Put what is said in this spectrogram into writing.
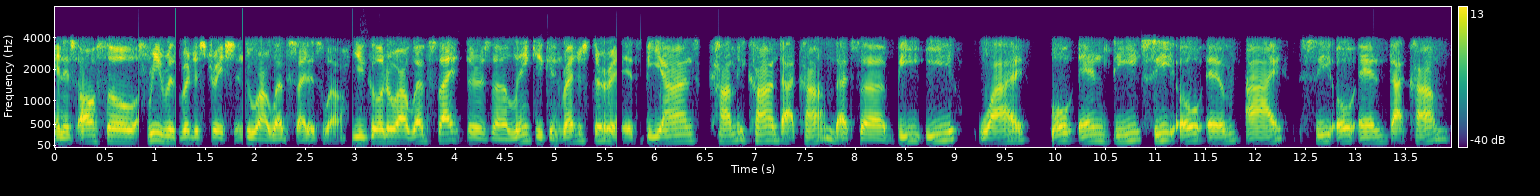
and it's also free re- registration through our website as well. You go to our website, there's a link you can register. It's beyondcomiccon.com. That's uh, B E Y O N D C O M I C O N dot com.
